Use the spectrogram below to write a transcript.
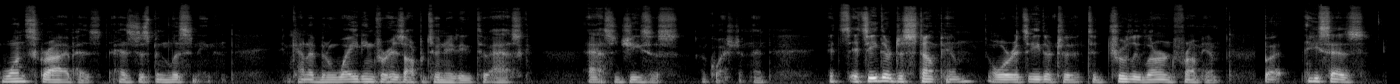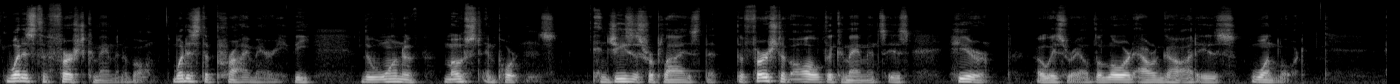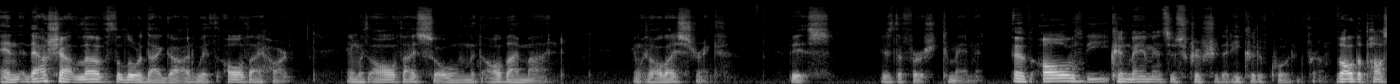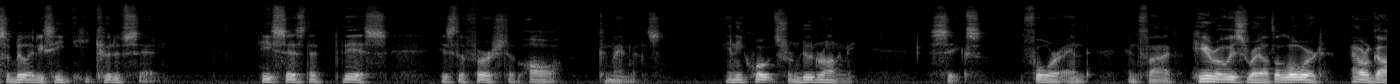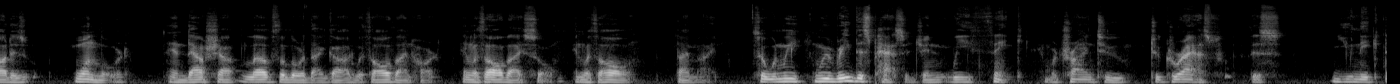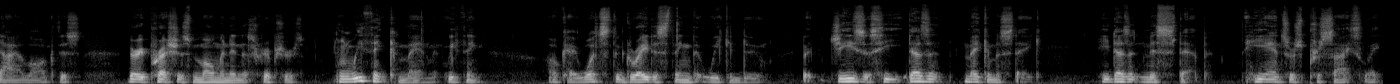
one scribe has has just been listening and, and kind of been waiting for his opportunity to ask ask Jesus a question. And it's it's either to stump him or it's either to, to truly learn from him but he says, What is the first commandment of all? What is the primary, the, the one of most importance? And Jesus replies that the first of all the commandments is, Hear, O Israel, the Lord our God is one Lord. And thou shalt love the Lord thy God with all thy heart, and with all thy soul, and with all thy mind, and with all thy strength. This is the first commandment of all the commandments of Scripture that he could have quoted from, of all the possibilities he, he could have said, he says that this is the first of all commandments. And he quotes from Deuteronomy 6, 4, and, and 5. Hear, O Israel, the Lord our God is one Lord, and thou shalt love the Lord thy God with all thine heart, and with all thy soul, and with all thy might. So when we, when we read this passage and we think, and we're trying to to grasp this unique dialogue, this very precious moment in the scriptures. When we think commandment, we think, okay, what's the greatest thing that we can do? But Jesus, he doesn't make a mistake. He doesn't misstep. He answers precisely,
